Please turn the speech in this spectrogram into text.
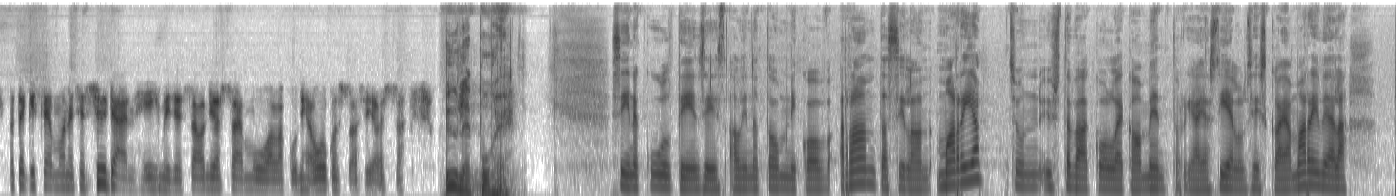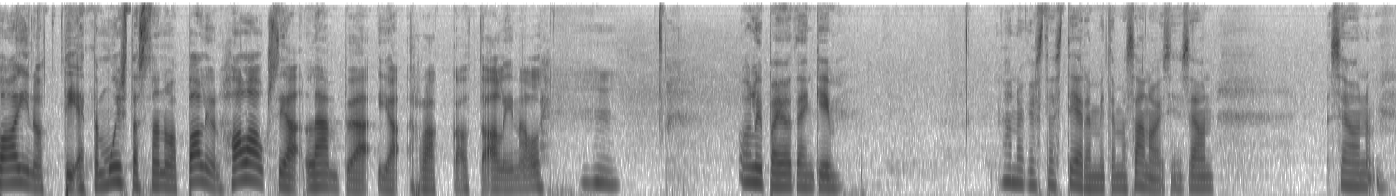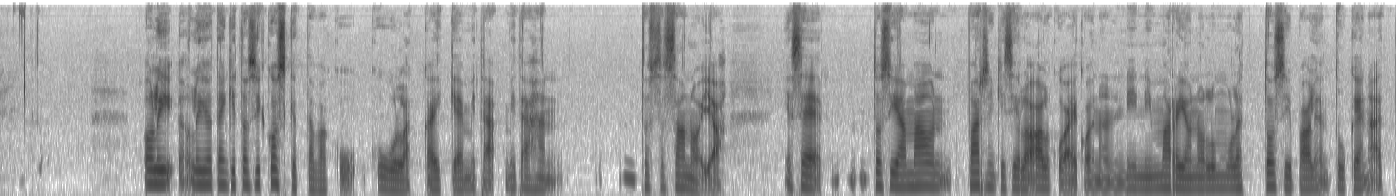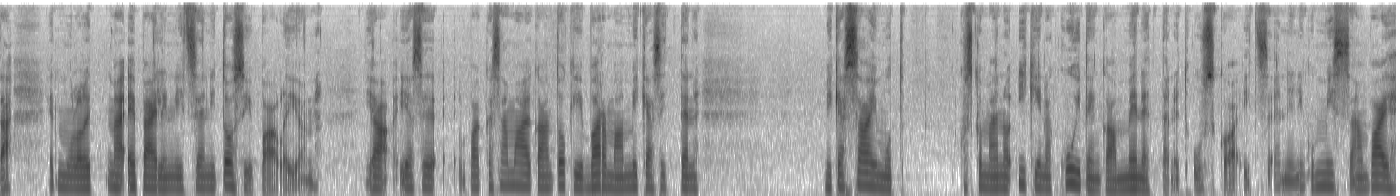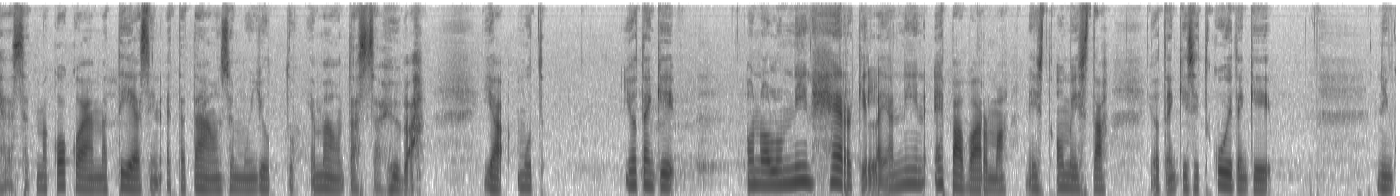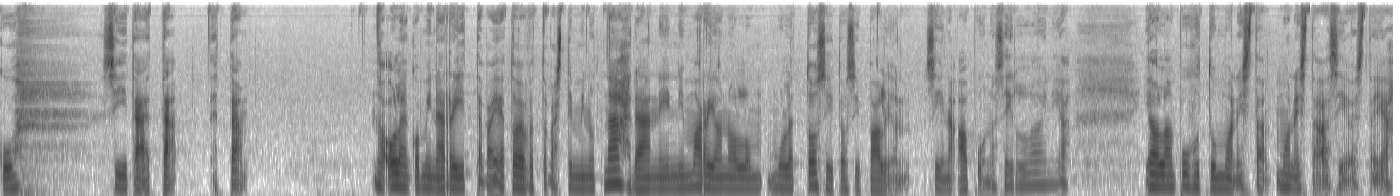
jotenkin semmoinen se sydän ihmisessä on jossain muualla kuin ihan ulkoisissa asioissa. Yle puhe. Siinä kuultiin siis Alina Tomnikov Rantasilan Maria, sun ystävää, kollegaa, mentoria ja sielunsiskoa. Ja Mari vielä painotti, että muista sanoa paljon halauksia, lämpöä ja rakkautta Alinalle. Mm-hmm. Olipa jotenkin, mä en oikeastaan tiedä mitä mä sanoisin. Se on, se on, oli, oli jotenkin tosi koskettava ku, kuulla kaikkea, mitä, mitä hän tuossa sanoi. Ja, ja se tosiaan mä oon varsinkin silloin alkuaikoina, niin, niin Mari on ollut mulle tosi paljon tukena, että, että mulla oli, mä epäilin itseäni tosi paljon. Ja, ja se vaikka samaan aikaan toki varmaan mikä sitten, mikä sai mut, koska mä en ole ikinä kuitenkaan menettänyt uskoa itseeni niin kuin missään vaiheessa, että mä koko ajan mä tiesin, että tämä on se mun juttu ja mä oon tässä hyvä. Ja mut jotenkin on ollut niin herkillä ja niin epävarma niistä omista jotenkin sitten kuitenkin niin kuin siitä, että, että no olenko minä riittävä ja toivottavasti minut nähdään, niin, niin Mari on ollut mulle tosi tosi paljon siinä apuna silloin ja, ja ollaan puhuttu monista, monista asioista ja,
